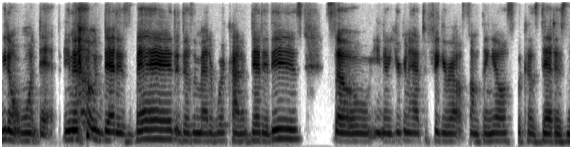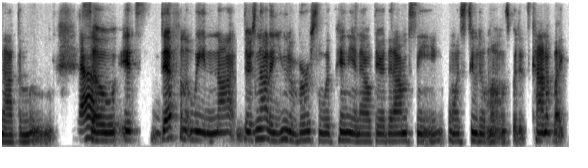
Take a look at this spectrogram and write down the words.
we don't want debt. You know, debt is bad. It doesn't matter what kind of debt it is. So, you know, you're going to have to figure out something else because debt is not the move. Yeah. So it's definitely not, there's not a universal opinion out there that I'm seeing on student loans, but it's kind of like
